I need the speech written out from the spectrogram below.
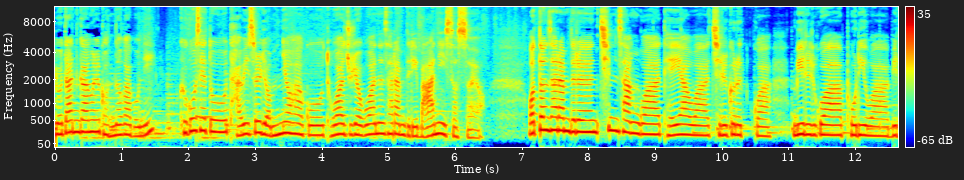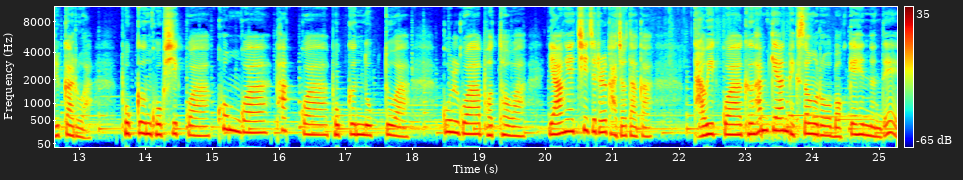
요단강을 건너가 보니 그곳에도 다윗을 염려하고 도와주려고 하는 사람들이 많이 있었어요. 어떤 사람들은 침상과 대야와 질그릇과 밀과 보리와 밀가루와 볶은 곡식과 콩과 팥과 볶은 녹두와 꿀과 버터와 양의 치즈를 가져다가 다윗과 그 함께한 백성으로 먹게 했는데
